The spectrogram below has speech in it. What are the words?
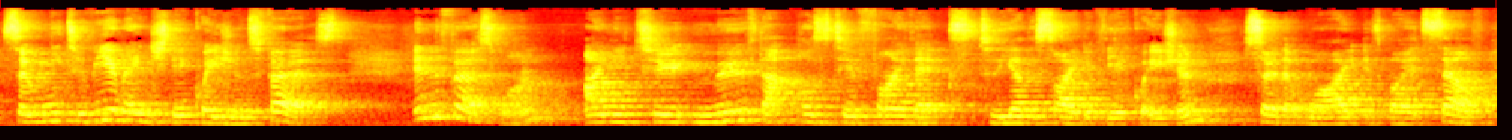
so we need to rearrange the equations first. In the first one, I need to move that positive 5x to the other side of the equation so that y is by itself.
